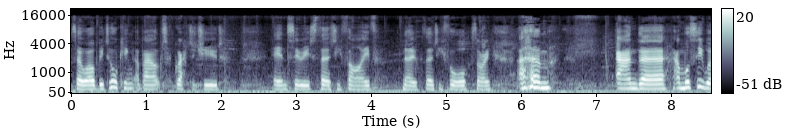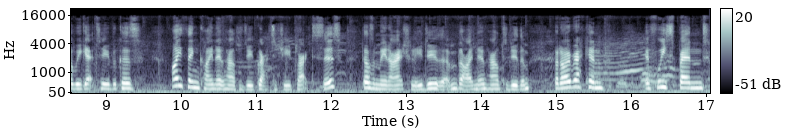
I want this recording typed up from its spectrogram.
So I'll be talking about gratitude in series 35, no 34, sorry, um, and uh, and we'll see where we get to because I think I know how to do gratitude practices. Doesn't mean I actually do them, but I know how to do them. But I reckon if we spend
